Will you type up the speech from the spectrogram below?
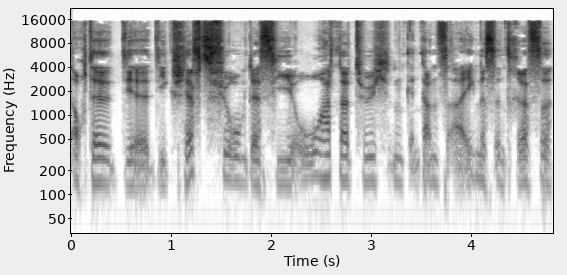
auch der, der, die Geschäftsführung der CEO hat natürlich ein ganz eigenes Interesse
